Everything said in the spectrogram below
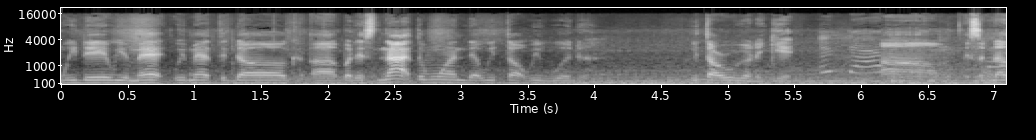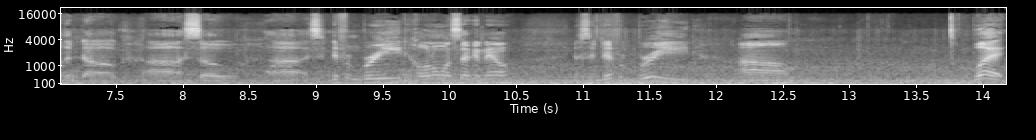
we did. We met, we met the dog, uh, but it's not the one that we thought we would. We thought we were gonna get. Um, it's another dog. Uh, so uh, it's a different breed. Hold on one second now. It's a different breed. Um, but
